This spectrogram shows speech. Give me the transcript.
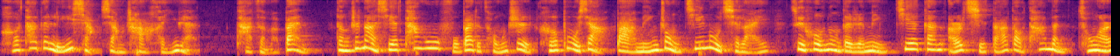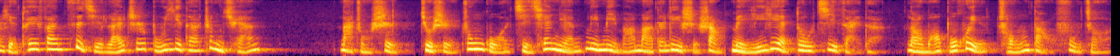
和他的理想相差很远。他怎么办？等着那些贪污腐败的同志和部下把民众激怒起来，最后弄得人民揭竿而起，打倒他们，从而也推翻自己来之不易的政权。那种事，就是中国几千年密密麻麻的历史上每一页都记载的。老毛不会重蹈覆辙，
